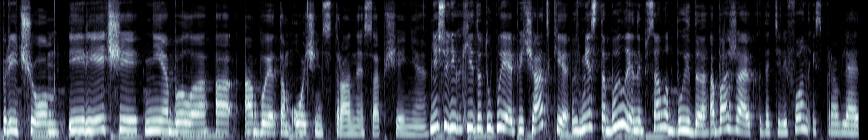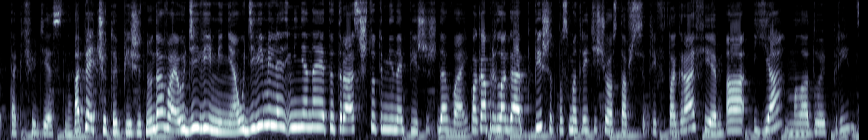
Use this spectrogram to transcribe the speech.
причем? И речи не было а, об этом. Очень странное сообщение. Мне сегодня какие-то тупые опечатки. Вместо было я написала быда. Обожаю, когда телефон исправляет так чудесно. Опять что-то пишет. Ну давай, удиви меня. Удиви меня, меня на этот раз. Что ты мне напишешь? Давай давай. Пока предлагаю, пишет, посмотреть еще оставшиеся три фотографии. А, я молодой принц.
